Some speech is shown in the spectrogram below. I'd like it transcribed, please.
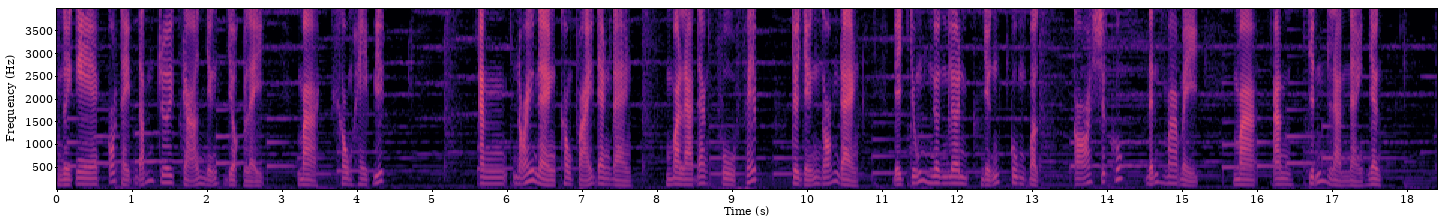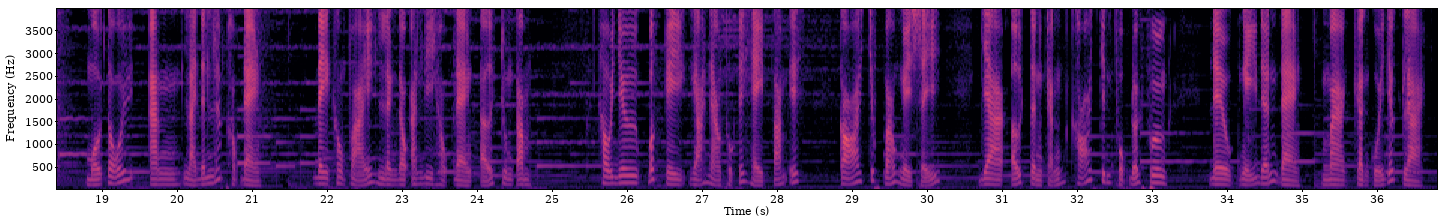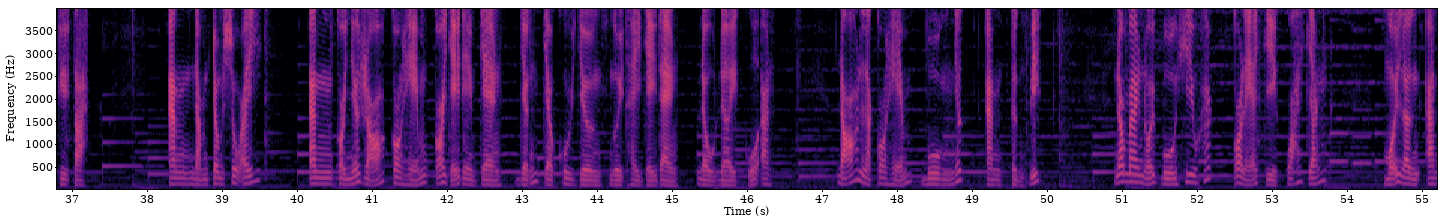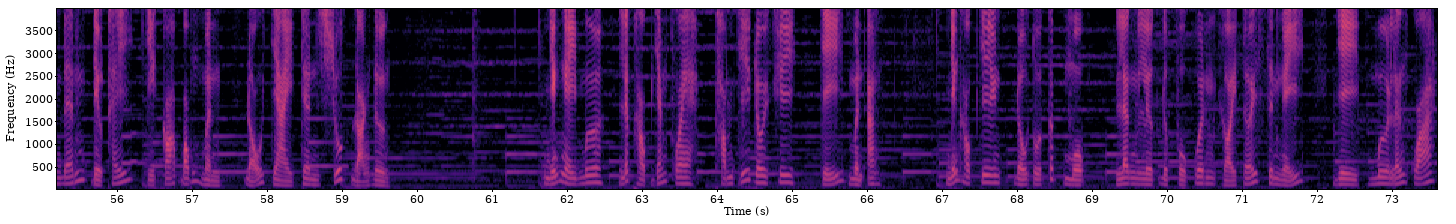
người nghe có thể đánh rơi cả những giọt lệ mà không hay biết. Anh nói nàng không phải đang đàn, mà là đang phù phép cho những ngón đàn để chúng ngân lên những cung bậc có sức hút đến ma mị mà anh chính là nạn nhân. Mỗi tối anh lại đến lớp học đàn. Đây không phải lần đầu anh đi học đàn ở trung tâm. Hầu như bất kỳ gã nào thuộc thế hệ 8X có chút máu nghệ sĩ và ở tình cảnh khó chinh phục đối phương, đều nghĩ đến đàn mà gần gũi nhất là guitar. Anh nằm trong số ấy. Anh còn nhớ rõ con hẻm có dãy đèn vàng dẫn vào khu vườn người thầy dạy đàn đầu đời của anh. Đó là con hẻm buồn nhất anh từng biết. Nó mang nỗi buồn hiu hắt, có lẽ vì quá vắng. Mỗi lần anh đến đều thấy chỉ có bóng mình đổ dài trên suốt đoạn đường. Những ngày mưa, lớp học vắng que, thậm chí đôi khi chỉ mình anh. Những học viên độ tuổi cấp 1 lần lượt được phụ huynh gọi tới xin nghỉ vì mưa lớn quá.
